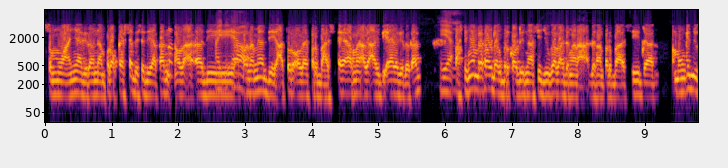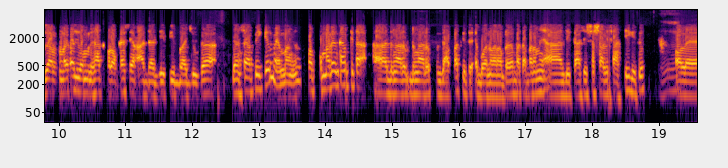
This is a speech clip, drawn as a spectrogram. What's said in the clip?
semuanya gitu dan prokesnya disediakan oleh uh, di IBL. apa namanya diatur oleh perbasi eh oleh IBL gitu kan. Iya. Pastinya mereka udah berkoordinasi juga lah dengan dengan perbasi dan mungkin juga mereka juga melihat prokes yang ada di FIBA juga dan saya pikir memang kemarin kan kita uh, dengar dengar pendapat gitu eh bukan dengar pendapat apa namanya uh, dikasih sosialisasi gitu Hmm. oleh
